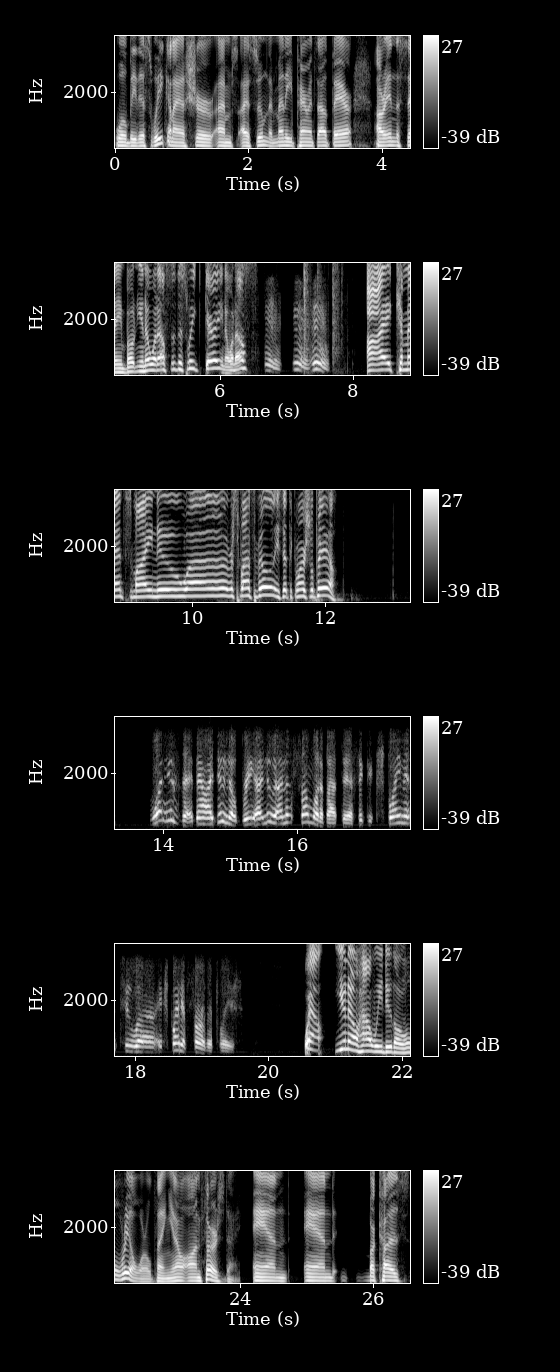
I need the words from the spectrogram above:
will be this week, and I assure I'm I assume that many parents out there are in the same boat. And you know what else is this week, Gary? You know what else? Mm. I commence my new uh, responsibilities at the Commercial Appeal. What is that? Now I do know, Bree. I knew I know somewhat about this. Explain it to uh, explain it further, please. Well, you know how we do the whole real world thing, you know, on Thursday. And and because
